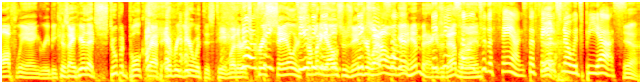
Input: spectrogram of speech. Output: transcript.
awfully angry because I hear that stupid bull crap every year with this team, whether No, it's Chris saying, Sale or do you think somebody else can- who's injured. Well, we'll get him back they at the can't deadline. sell it to the fans. The fans know it's BS. Yeah.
